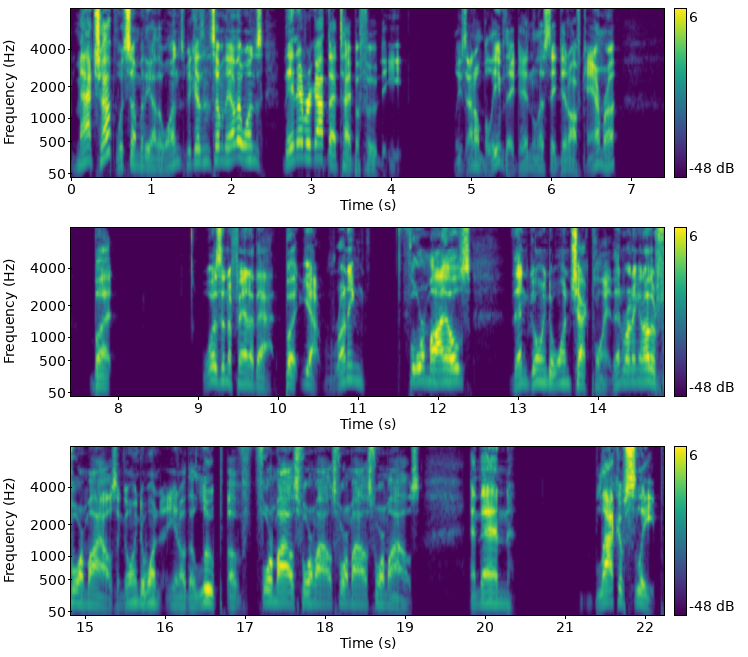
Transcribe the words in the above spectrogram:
match up with some of the other ones because in some of the other ones they never got that type of food to eat. At least I don't believe they did unless they did off camera. But wasn't a fan of that. But yeah, running 4 miles then going to one checkpoint, then running another 4 miles and going to one, you know, the loop of 4 miles, 4 miles, 4 miles, 4 miles. And then lack of sleep,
